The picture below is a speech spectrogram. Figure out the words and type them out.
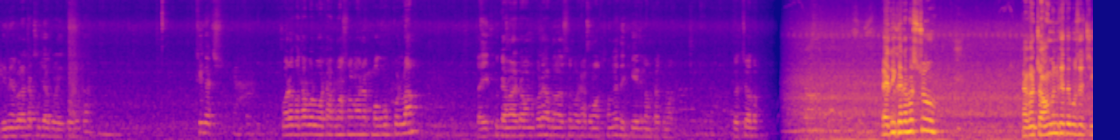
দিনের বেলাটা পূজা করে দিতে হবে তো? ঠিক আছে। পরে কথা বলব। ঠাকুমার সঙ্গে অনেক বক বক করলাম। তাই একটু ক্যামেরাটা অন করে আপনাদের সঙ্গে ঠাকুমার সঙ্গে দেখিয়ে দিলাম ঠাকুমার। তো চলো। এই তুই খেতে বসছু? এখন চাউমিন খেতে বসেছি।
